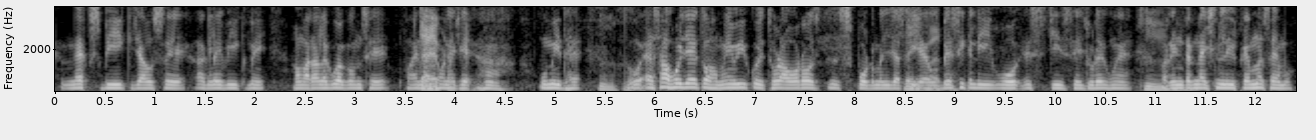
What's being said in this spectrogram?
नेक्स्ट वीक या उससे अगले वीक में हमारा लगभग उनसे फाइनल होने के हाँ। उम्मीद है। तो ऐसा हो जाए तो हमें भी कोई थोड़ा और सपोर्ट मिल जाती है। बेसिकली वो इस चीज़ से जुड़े हुए हैं और इंटरनेशनली फ़ेमस हैं वो।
